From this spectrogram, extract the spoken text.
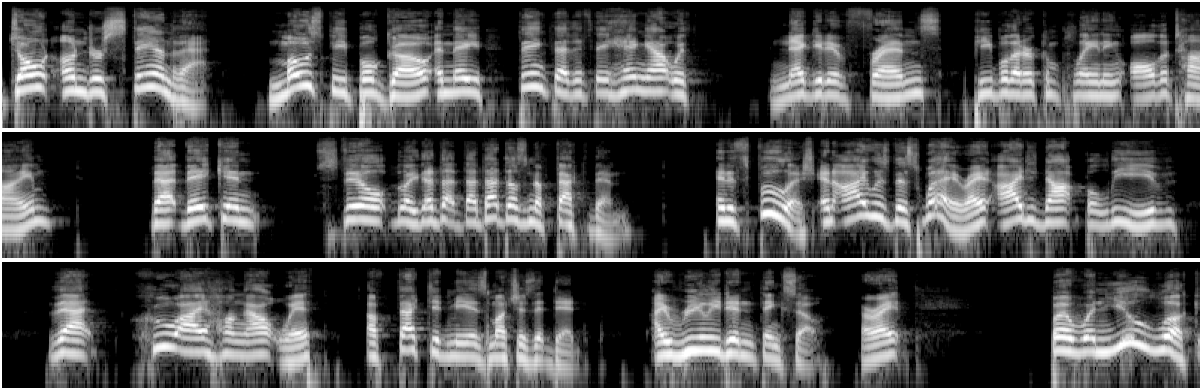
don't understand that. Most people go and they think that if they hang out with negative friends, people that are complaining all the time, that they can still like that that that, that doesn't affect them. And it's foolish. And I was this way, right? I did not believe that who I hung out with affected me as much as it did. I really didn't think so. All right. But when you look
